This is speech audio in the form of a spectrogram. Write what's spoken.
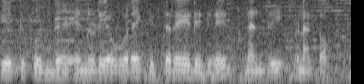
கேட்டுக்கொண்டு என்னுடைய உரைக்கு திரையிடுகிறேன். நன்றி வணக்கம்.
